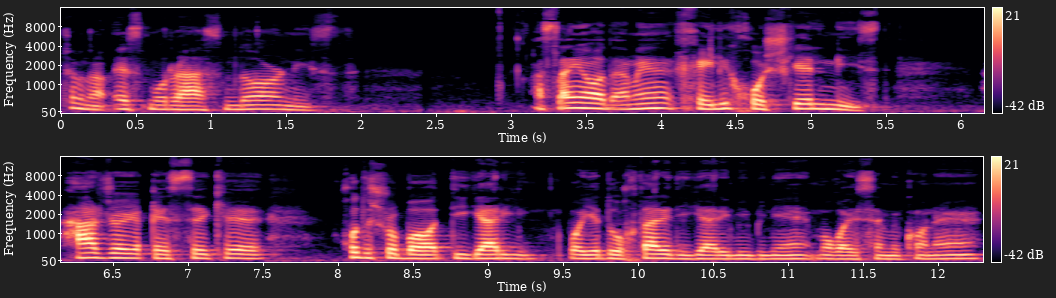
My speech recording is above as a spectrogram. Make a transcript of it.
چه می‌دونم اسم و رسمدار نیست. اصلا این آدمه خیلی خوشگل نیست. هر جای قصه که خودش رو با دیگری با یه دختر دیگری می‌بینه مقایسه می‌کنه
